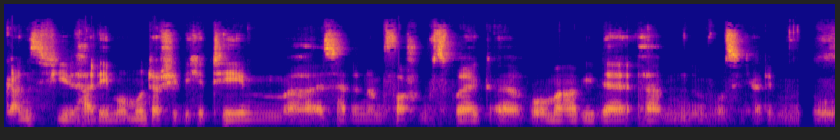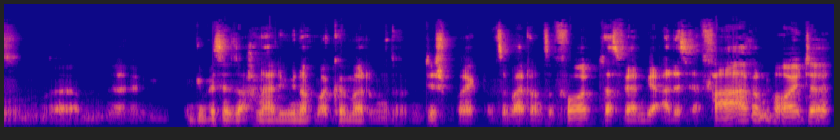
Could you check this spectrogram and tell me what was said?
ganz viel halt eben um unterschiedliche Themen. Äh, ist halt in einem Forschungsprojekt, äh, wo Mavile, ähm, wo sich halt eben um ähm, äh, gewisse Sachen halt irgendwie nochmal kümmert, um so ein Dischprojekt und so weiter und so fort. Das werden wir alles erfahren heute.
